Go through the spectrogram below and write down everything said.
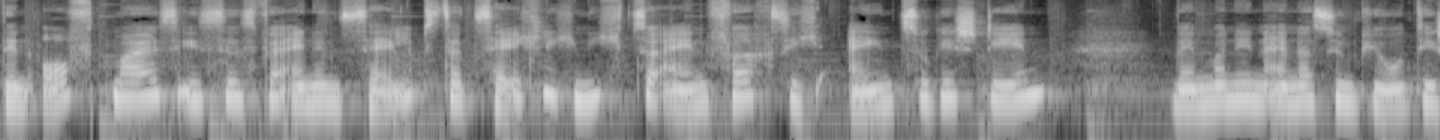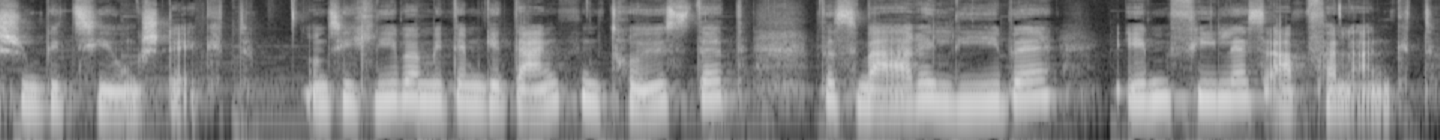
Denn oftmals ist es für einen selbst tatsächlich nicht so einfach, sich einzugestehen, wenn man in einer symbiotischen Beziehung steckt und sich lieber mit dem Gedanken tröstet, dass wahre Liebe eben vieles abverlangt.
